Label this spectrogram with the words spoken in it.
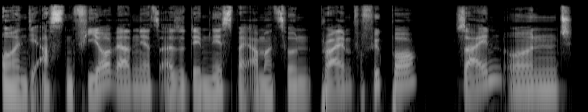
Und die ersten vier werden jetzt also demnächst bei Amazon Prime verfügbar sein. Und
